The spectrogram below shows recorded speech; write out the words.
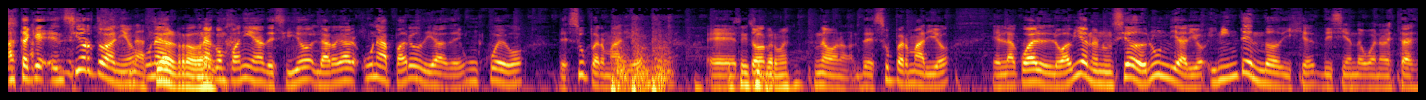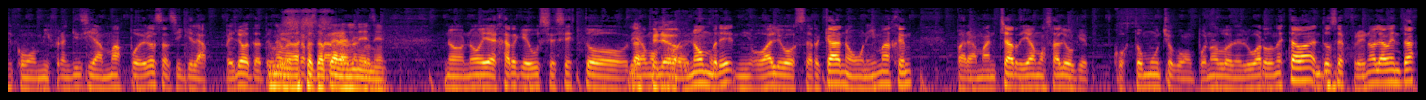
hasta que en cierto año una, una compañía decidió largar una parodia de un juego de Super Mario. eh, Soy don- Superman. no, no, de Super Mario, en la cual lo habían anunciado en un diario y Nintendo dije, diciendo, bueno, esta es como mi franquicia más poderosa, así que la pelota te No voy me a vas a tocar al nene. No, no voy a dejar que uses esto, digamos, pelotas. o el nombre ni- o algo cercano, una imagen, para manchar, digamos, algo que costó mucho como ponerlo en el lugar donde estaba. Entonces frenó la venta,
